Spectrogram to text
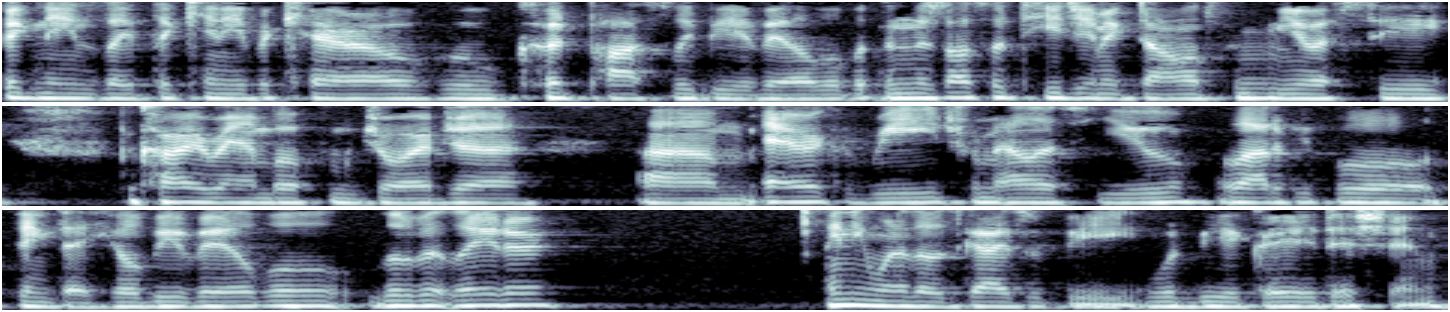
big names like the Kenny Vaccaro who could possibly be available. But then there's also T.J. McDonald from USC, Bacarri Rambo from Georgia, um, Eric Reid from LSU. A lot of people think that he'll be available a little bit later any one of those guys would be would be a great addition.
